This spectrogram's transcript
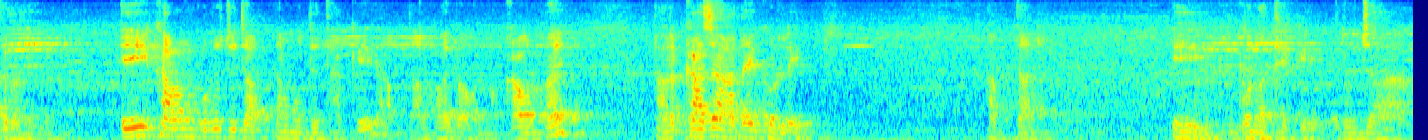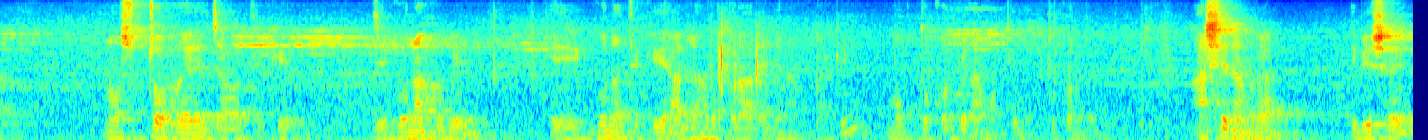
করে নেবেন। এই কারণগুলো যদি আপনার মধ্যে থাকে, আপনার হয় বা অন্য কারণ হয় তার কাজা আদায় করলেই আপনার এই গোনা থেকে, রোজা নষ্ট হয়ে যাওয়া থেকে যে গোনা হবে, এই গোনা থেকে আল্লাহ রব্বুল আলমিন আপনাকে মুক্ত করবেন, আমাকে মুক্ত করবেন। আসেন আমরা এ বিষয়ে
